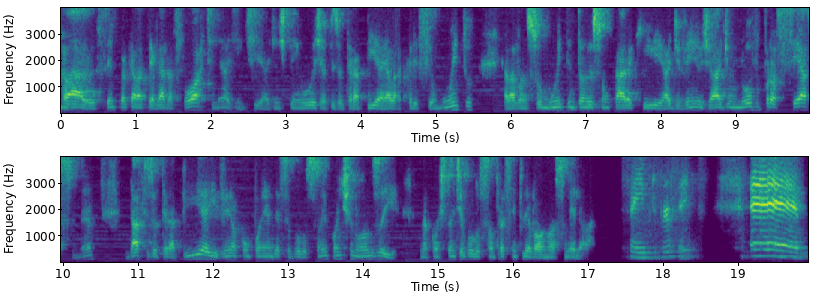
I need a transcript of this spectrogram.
Claro, sempre com aquela pegada forte, né? A gente, a gente tem hoje a fisioterapia, ela cresceu muito, ela avançou muito, então eu sou um cara que advenho já de um novo processo, né? Da fisioterapia e venho acompanhando essa evolução e continuamos aí na constante evolução para sempre levar o nosso melhor. Sempre, perfeito. É,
